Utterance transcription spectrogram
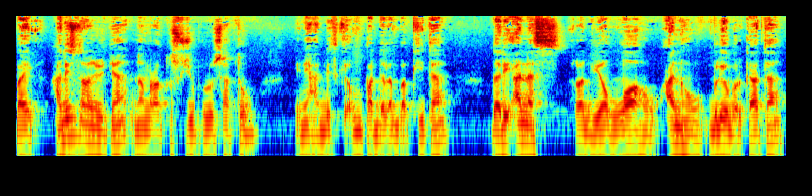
Baik, hadis selanjutnya 671. Ini hadis keempat dalam bab kita. Dari Anas radhiyallahu anhu, beliau berkata,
